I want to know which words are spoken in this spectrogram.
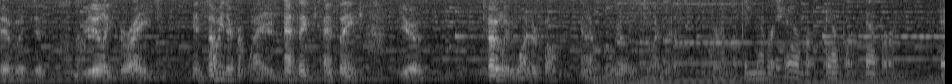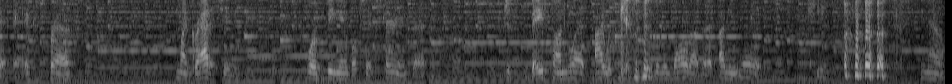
It was just really great in so many different ways. I think, I think you're totally wonderful and I've really enjoyed this very much. I can never, ever, ever, ever express my gratitude for being able to experience it. Just based on what I was given as a result of it. I mean, the peace, you know,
